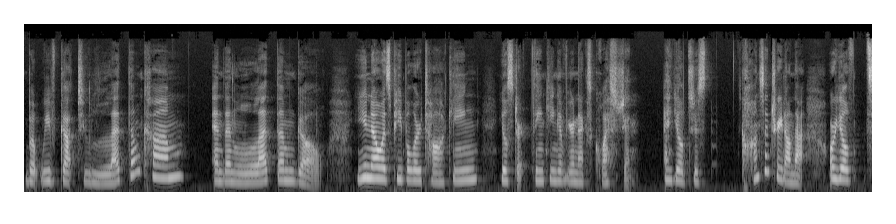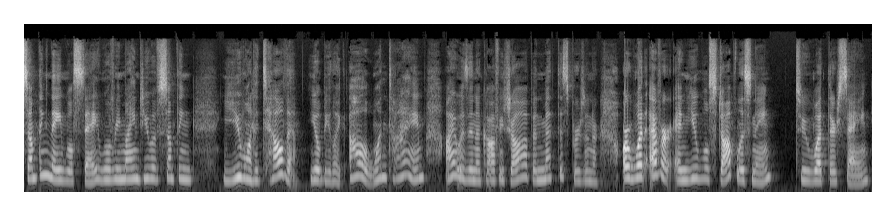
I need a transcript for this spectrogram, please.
But we've got to let them come and then let them go. You know, as people are talking, you'll start thinking of your next question and you'll just concentrate on that or you'll something they will say will remind you of something you want to tell them. You'll be like oh one time i was in a coffee shop and met this person or or whatever and you will stop listening to what they're saying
